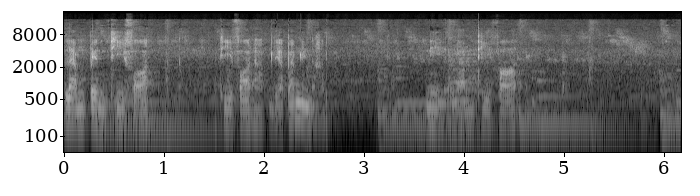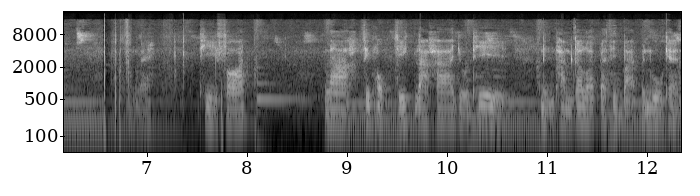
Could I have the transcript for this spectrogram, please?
แรมเป็น T-Force T-Force ครับ เดี๋ยวแป๊บนึงนะครับ นี่แรม T-Force T-Force รา 16 g ิก ราคาอยู่ที่ 1,980 บาท เป็น Vulkan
